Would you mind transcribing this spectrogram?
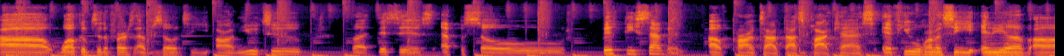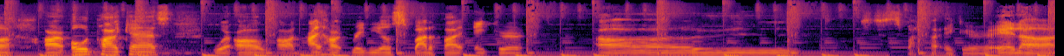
uh welcome to the first episode to, on YouTube. But this is episode 57 of Primetime Thoughts Podcast. If you want to see any of uh, our old podcasts, we're all on iHeartRadio, Spotify, Anchor, uh, Spotify, Anchor, and uh,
